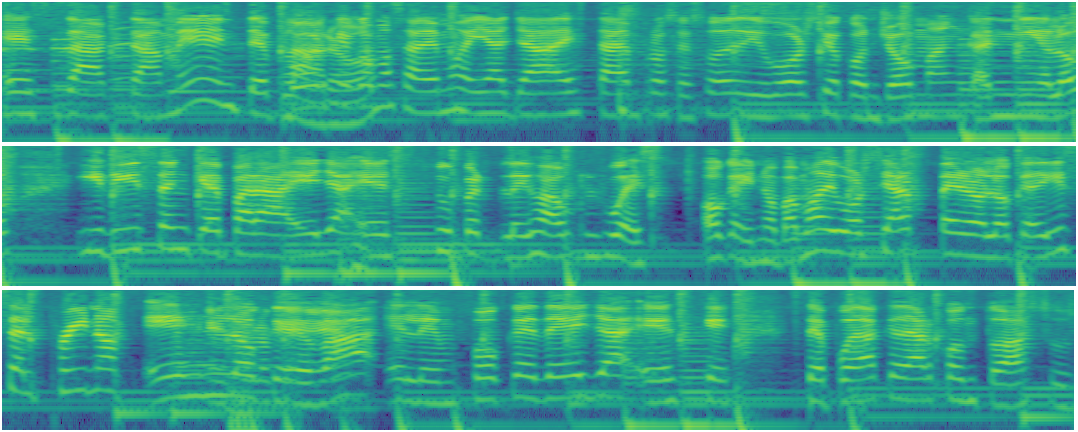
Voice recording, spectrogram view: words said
Exactamente, porque Claro. como sabemos ella ya está en proceso de divorcio con Joe Manganiello y dicen que para ella es súper, le dijo al juez, ok, nos vamos a divorciar, pero lo que dice el prenup es Eso lo que, va, el enfoque de ella es que se pueda quedar con todas sus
